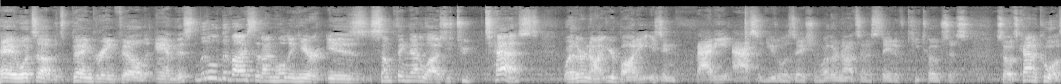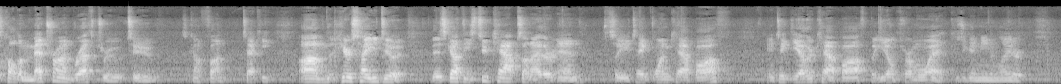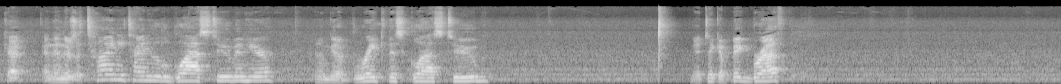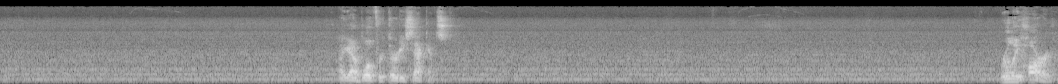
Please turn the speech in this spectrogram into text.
Hey, what's up? It's Ben Greenfield, and this little device that I'm holding here is something that allows you to test whether or not your body is in fatty acid utilization, whether or not it's in a state of ketosis. So it's kind of cool. It's called a Metron breath tube. It's kind of fun, techie. Um, here's how you do it. It's got these two caps on either end. So you take one cap off, and you take the other cap off, but you don't throw them away because you're going to need them later. Okay? And then there's a tiny, tiny little glass tube in here. And I'm going to break this glass tube. I'm going to take a big breath. I got to blow for 30 seconds. Really hard.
